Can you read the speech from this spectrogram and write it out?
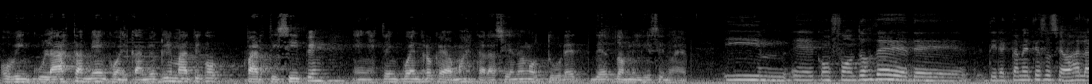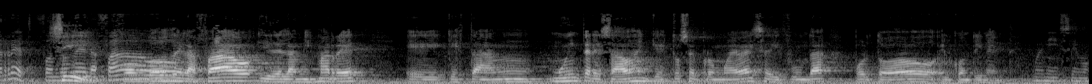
o vinculadas también con el cambio climático participen en este encuentro que vamos a estar haciendo en octubre de 2019 y eh, con fondos de, directamente asociados a la red, fondos de la FAO. Fondos de la FAO y de la misma red eh, que están muy interesados en que esto se promueva y se difunda por todo el continente. Buenísimo.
